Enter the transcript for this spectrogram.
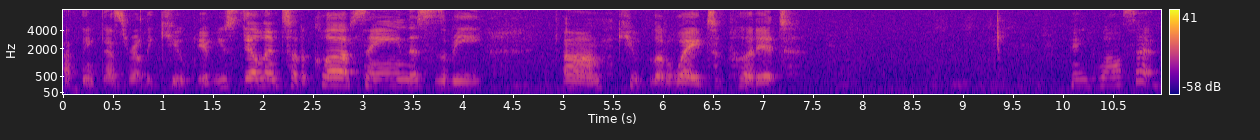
I think that's really cute. If you're still into the club scene, this will be um, cute little way to put it. And you all set.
